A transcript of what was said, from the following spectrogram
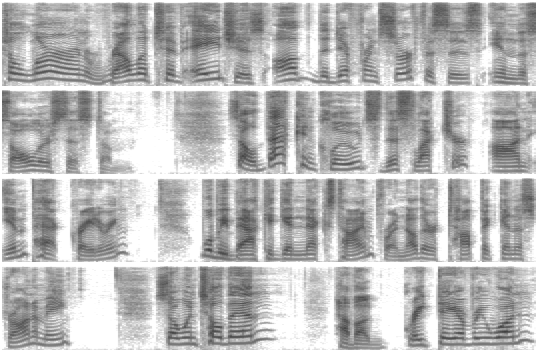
to learn relative ages of the different surfaces in the solar system. So that concludes this lecture on impact cratering. We'll be back again next time for another topic in astronomy. So until then, have a great day, everyone,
